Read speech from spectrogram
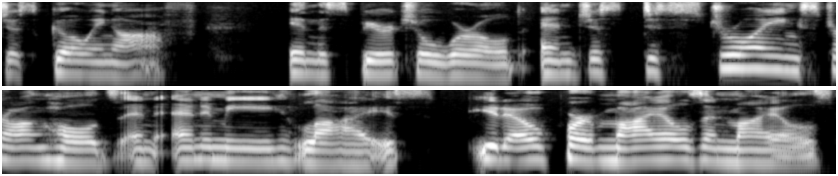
just going off in the spiritual world and just destroying strongholds and enemy lies, you know, for miles and miles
